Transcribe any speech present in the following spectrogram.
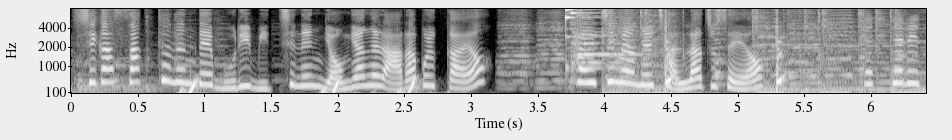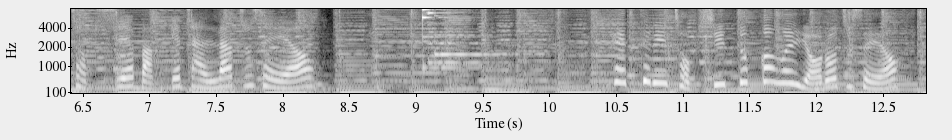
씨가 싹 트는데 물이 미치는 영향을 알아볼까요? 탈지면을 잘라주세요. 테트리 접시에 맞게 잘라주세요. 패트리 접시 뚜껑을 열어주세요.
